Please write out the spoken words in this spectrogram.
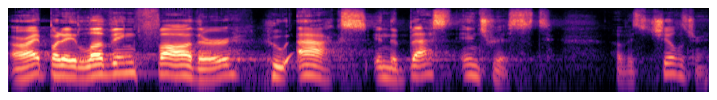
all right, but a loving father who acts in the best interest of his children.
